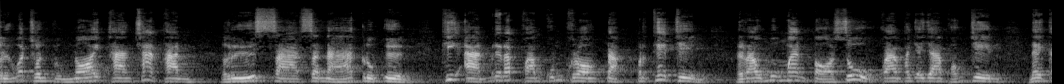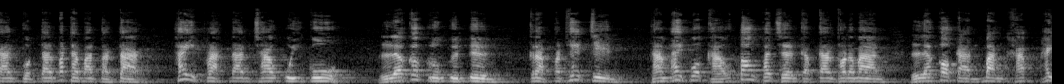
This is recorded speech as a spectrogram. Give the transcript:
หรือว่าชนกลุ่มน้อยทางชาติพันธุ์ หรือศาสนากลุ่มอื่น ที่อาจไม่ได้รับความคุ้มครองกับประเทศจีน เรามุ่งมั่นต่อสู้ความพยายามของจีน ในการกดดันรัฐบาลต่างๆ ให้ผลักดันชาวอุยกูร์แล้วก็กลุ่มอื่นๆ กลับประเทศจีนทำให้พวกเขาต้องเผชิญกับการทรมาน แล้วก็การบังคับให้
